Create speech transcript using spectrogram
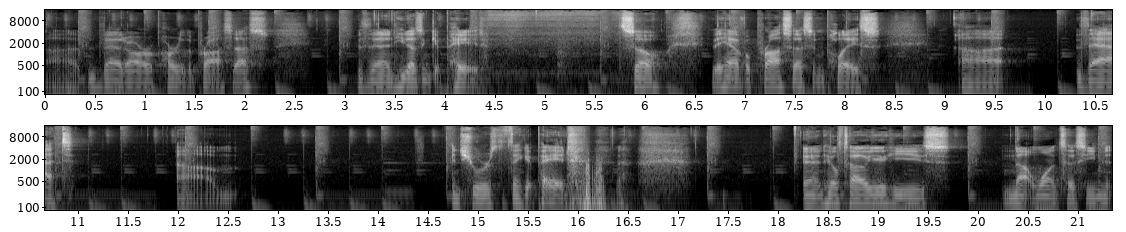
uh, that are a part of the process, then he doesn't get paid. So they have a process in place uh, that um, ensures that they get paid. and he'll tell you he's not once has he n-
